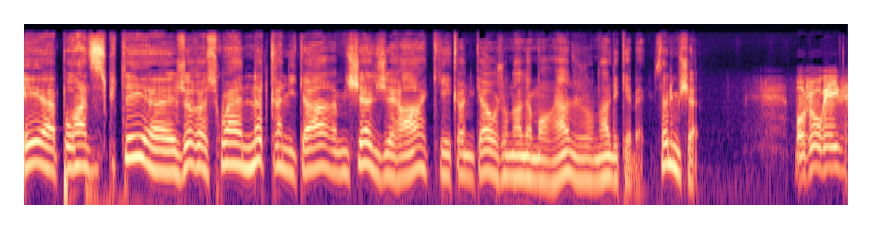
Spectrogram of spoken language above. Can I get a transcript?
Et euh, pour en discuter, euh, je reçois notre chroniqueur, Michel Girard, qui est chroniqueur au Journal de Montréal, le Journal du Québec. Salut, Michel. Bonjour, Yves.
